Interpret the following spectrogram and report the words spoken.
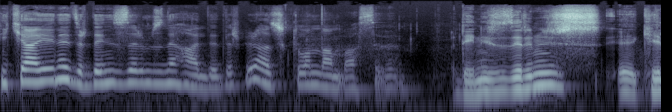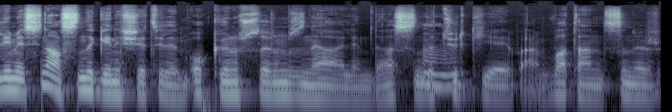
hikaye nedir? Denizlerimiz ne haldedir? Birazcık da ondan bahsedelim. Denizlerimiz e, kelimesini aslında genişletelim. Okyanuslarımız ne alemde? Aslında Hı. Türkiye var. Vatan, sınır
